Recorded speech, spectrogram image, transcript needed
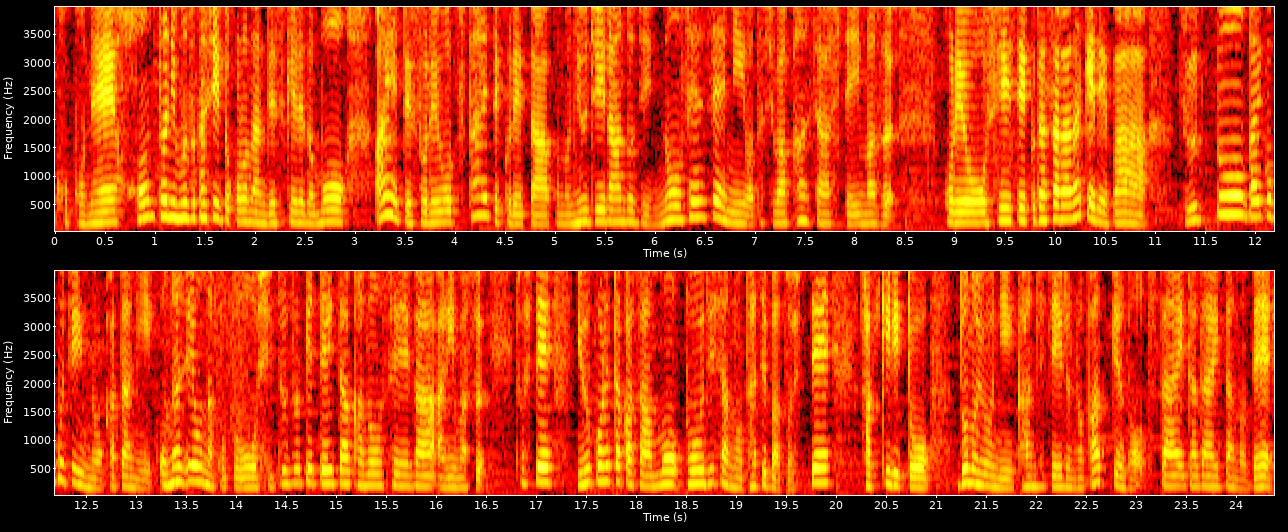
ここね本当に難しいところなんですけれどもあえてそれを伝えてくれたこのニュージーランド人の先生に私は感謝しています。これを教えてくださらなければずっと外国人の方に同じようなことをし続けていた可能性があります。そしてゆうこれたかさんも当事者の立場としてはっきりとどのように感じているのかっていうのをお伝えいただいたので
